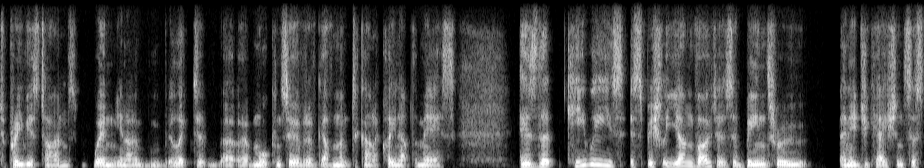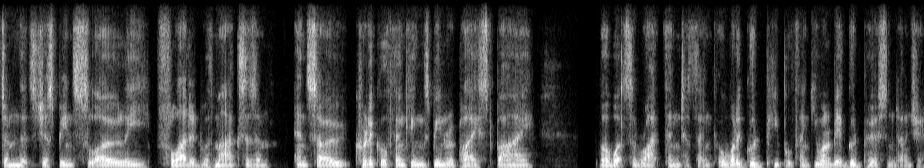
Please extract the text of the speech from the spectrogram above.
to previous times when, you know, elect a, a more conservative government to kind of clean up the mess is that Kiwis, especially young voters, have been through an education system that's just been slowly flooded with Marxism. And so critical thinking's been replaced by well, what's the right thing to think or what do good people think? You want to be a good person, don't you?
